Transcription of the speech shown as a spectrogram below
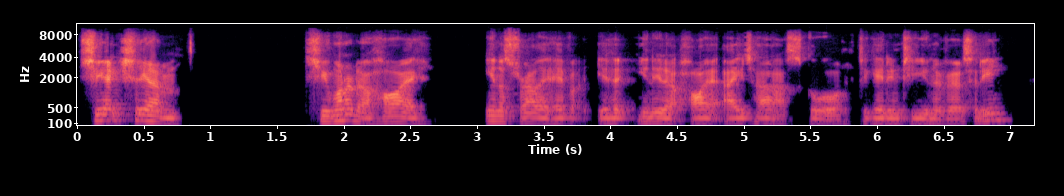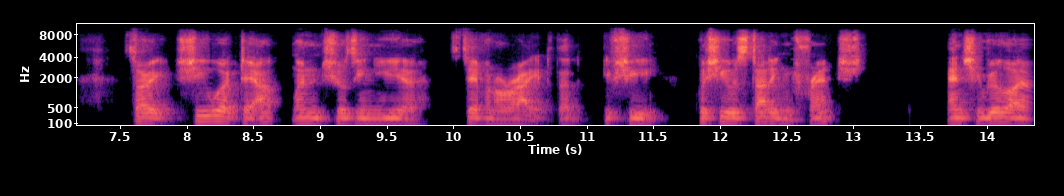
she actually um she wanted a high in Australia. Have you, you need a high ATAR score to get into university. So she worked out when she was in year seven or eight that if she because she was studying French and she realized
